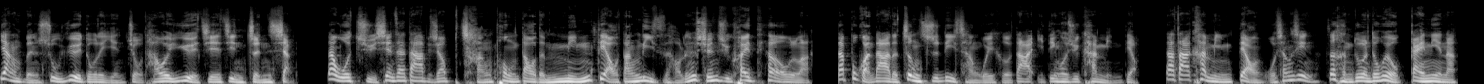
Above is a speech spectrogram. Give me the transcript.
样本数越多的研究，它会越接近真相。那我举现在大家比较常碰到的民调当例子好了，因为选举快到了嘛。那不管大家的政治立场为何，大家一定会去看民调。那大家看民调，我相信这很多人都会有概念呐、啊。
